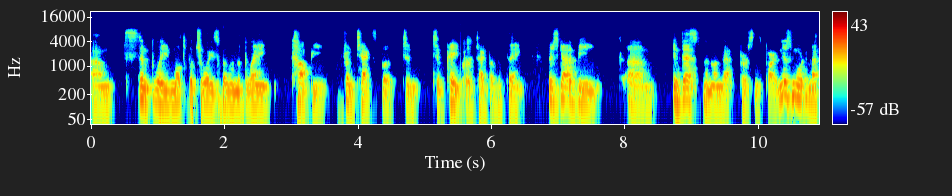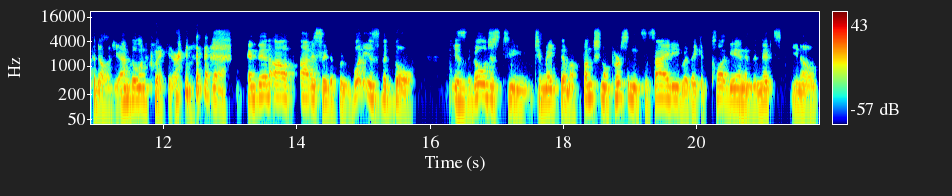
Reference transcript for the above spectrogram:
um, simply multiple choice fill in the blank copy from textbook to to paper type of a thing there's got to be um, investment on that person's part. And there's more to methodology. I'm going quick here. yeah. And then uh, obviously the food. What is the goal? Is the goal just to to make them a functional person in society where they could plug in and the next, you know,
